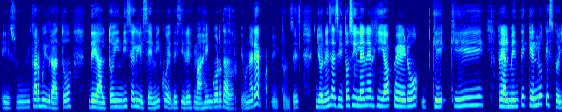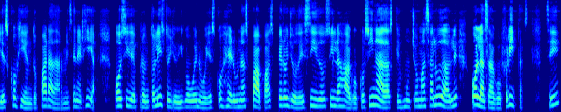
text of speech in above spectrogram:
es un carbohidrato de alto índice glicémico, es decir, es más engordador que una arepa. Entonces, yo necesito sí la energía, pero ¿qué, qué realmente qué es lo que estoy escogiendo para darme esa energía? O si de pronto listo, yo digo, bueno, voy a escoger unas papas, pero yo decido si las hago cocinadas, que es mucho más saludable, o las hago fritas, ¿sí?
